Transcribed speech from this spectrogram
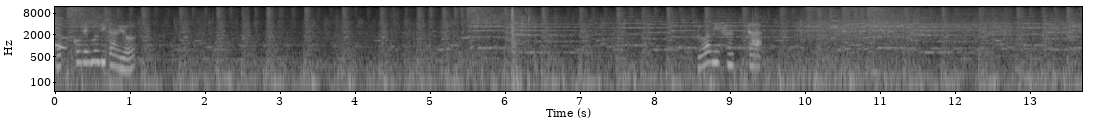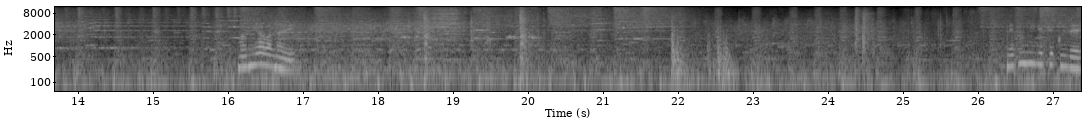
僕これ無理だよ。うわ、ミスった。間に合わない。メグ逃げてくれ。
